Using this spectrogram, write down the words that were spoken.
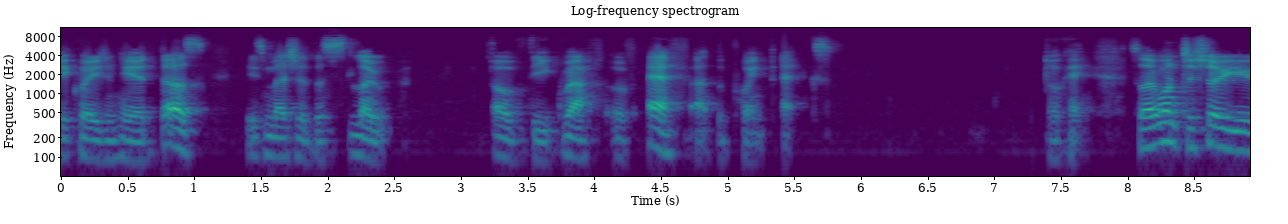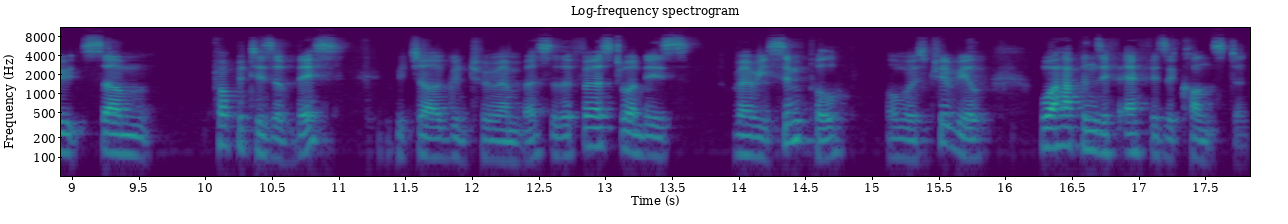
equation here does is measure the slope of the graph of f at the point x. Okay, so I want to show you some properties of this, which are good to remember. So the first one is very simple, almost trivial, what happens if f is a constant?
